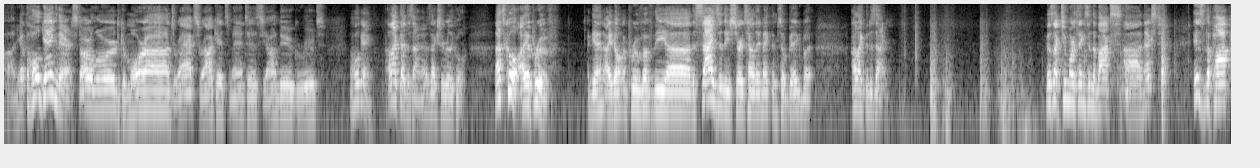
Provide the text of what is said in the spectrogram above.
Uh, and you got the whole gang there. Star-Lord, Gamora, Drax, Rockets, Mantis, Yondu, Groot. The whole gang. I like that design. That is actually really cool. That's cool. I approve. Again, I don't approve of the uh, the size of these shirts, how they make them so big, but I like the design. Feels like two more things in the box. Uh, next is the pop.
